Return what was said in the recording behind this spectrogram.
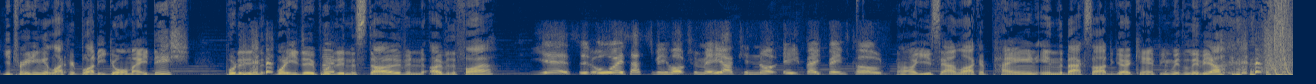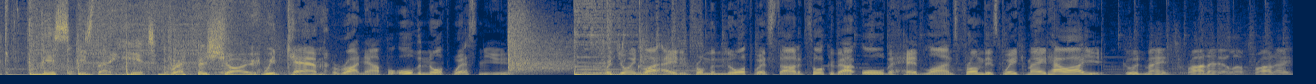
You're treating it like a bloody gourmet dish. Put it in. The, what do you do? Put it in the stove and over the fire. Yes, it always has to be hot for me. I cannot eat baked beans cold. Oh, you sound like a pain in the backside to go camping with, Olivia. This is the Hit Breakfast Show with Cam. but right now, for all the Northwest news, we're joined by Aidan from the Northwest Star to talk about all the headlines from this week, mate. How are you? Good, mate. It's Friday. I love Friday.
